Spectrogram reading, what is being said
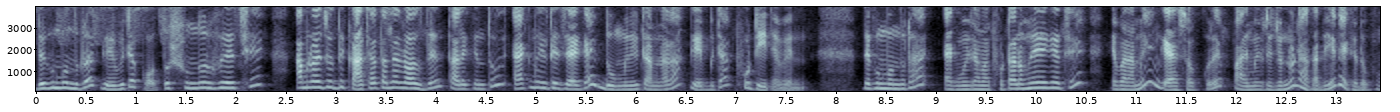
দেখুন বন্ধুরা, গ্রেভিটা কত সুন্দর হয়েছে। আপনারা যদি কাঁচা তালের রস দেন, তাহলে কিন্তু এক মিনিটের জায়গায় দু মিনিট আপনারা গ্রেভিটা ফুটিয়ে নেবেন। দেখুন বন্ধুরা, এক মিনিট আমার ফোটানো হয়ে গেছে। এবার আমি গ্যাস অফ করে পাঁচ মিনিটের জন্য ঢাকা দিয়ে রেখে দেবো।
